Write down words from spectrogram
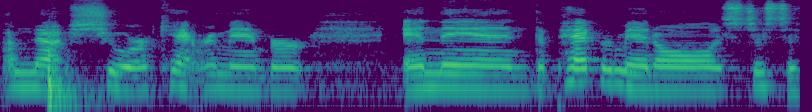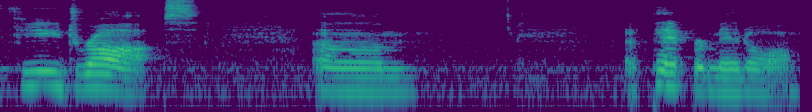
I'm not sure. Can't remember. And then the peppermint oil is just a few drops um, of peppermint oil.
